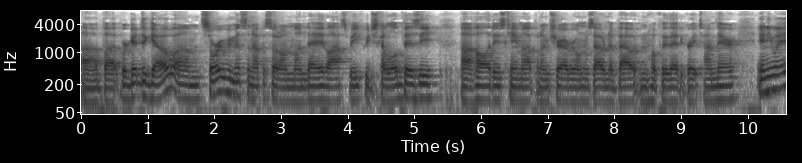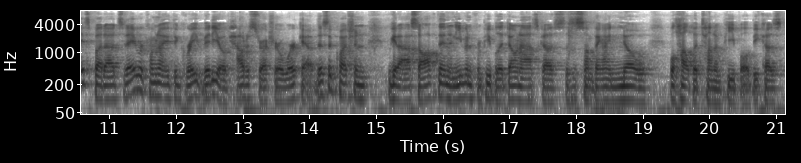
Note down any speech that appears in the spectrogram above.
Uh, but we're good to go. Um, sorry we missed an episode on Monday last week. We just got a little busy. Uh, holidays came up, and I'm sure everyone was out and about, and hopefully they had a great time there. Anyways, but uh, today we're coming out with a great video of how to structure a workout. This is a question we get asked often, and even from people that don't ask us, this is something I know will help a ton of people because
